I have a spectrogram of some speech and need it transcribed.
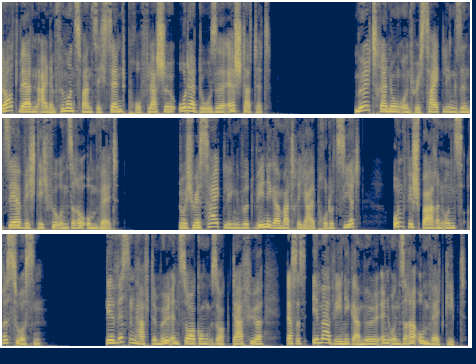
Dort werden einem 25 Cent pro Flasche oder Dose erstattet. Mülltrennung und Recycling sind sehr wichtig für unsere Umwelt. Durch Recycling wird weniger Material produziert und wir sparen uns Ressourcen. Gewissenhafte Müllentsorgung sorgt dafür, dass es immer weniger Müll in unserer Umwelt gibt.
